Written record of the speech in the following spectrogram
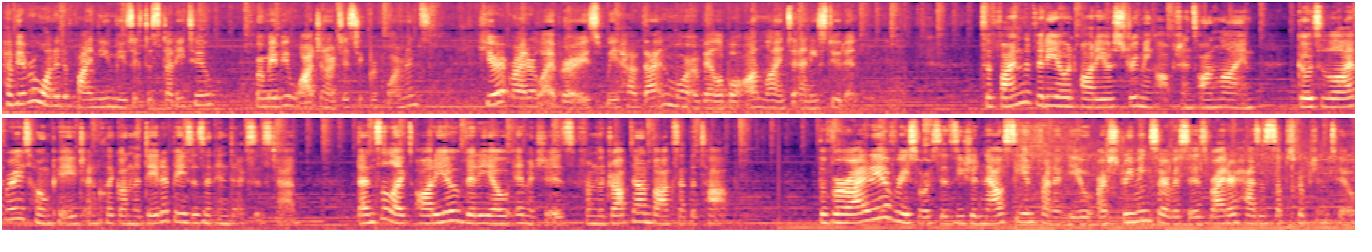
Have you ever wanted to find new music to study to? Or maybe watch an artistic performance? Here at Rider Libraries, we have that and more available online to any student. To find the video and audio streaming options online, go to the library's homepage and click on the Databases and Indexes tab. Then select Audio, Video, Images from the drop-down box at the top. The variety of resources you should now see in front of you are streaming services Rider has a subscription to.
